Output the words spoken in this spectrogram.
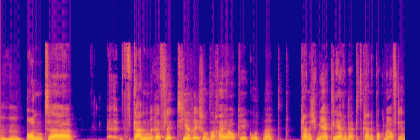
Mhm. Und äh, dann reflektiere ich und sage, ah ja, okay, gut, ne? Kann ich mir erklären, der hat jetzt keine Bock mehr auf, den,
